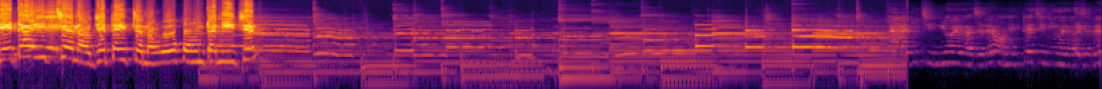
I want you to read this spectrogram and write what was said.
যেটা ইচ্ছে নাও যেটা ইচ্ছে নাও ও কোনটা নিয়েছে? চিনি গেছে রে অনেকটাই চিনি গেছে রে।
